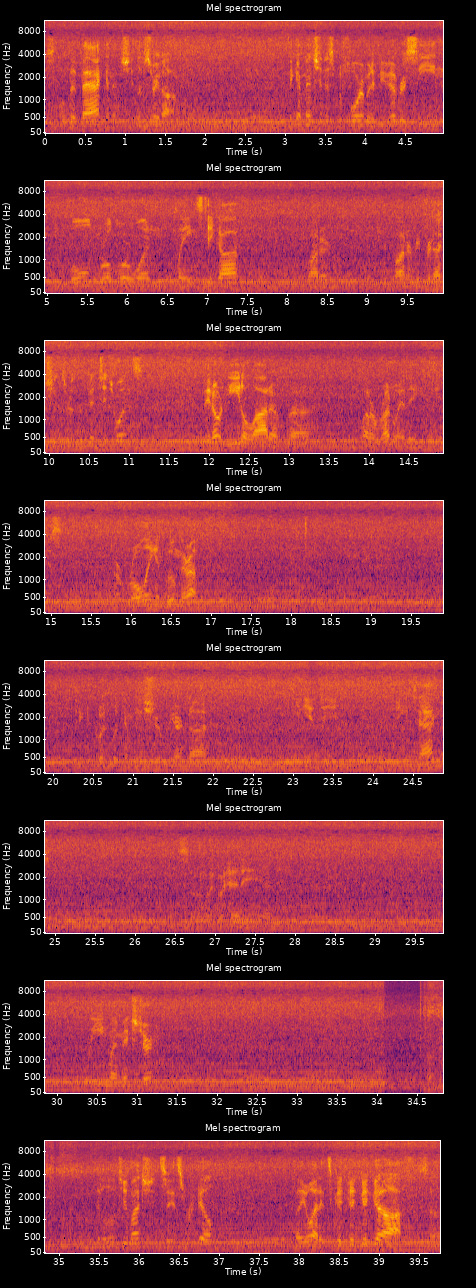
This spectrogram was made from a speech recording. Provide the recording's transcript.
just a little bit back, and then she lifts right off think I mentioned this before, but if you've ever seen old World War One planes take off, modern modern reproductions or the vintage ones, they don't need a lot of uh, a lot of runway. They, they just are rolling and boom, they're up. Take a quick look and make sure we are not immediately being attacked. So I'm going to go ahead and lean my mixture. Too much. It's, it's real. Tell you what, it's good, good, good, good off. So,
